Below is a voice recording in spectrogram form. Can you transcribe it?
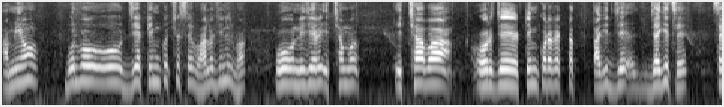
আমিও বলব, ও যে টিম করছে, সে ভালো জিনিস ও নিজের ইচ্ছা ইচ্ছা বা ওর যে টিম করার একটা তাগিদ যে জাগিয়েছে, সে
